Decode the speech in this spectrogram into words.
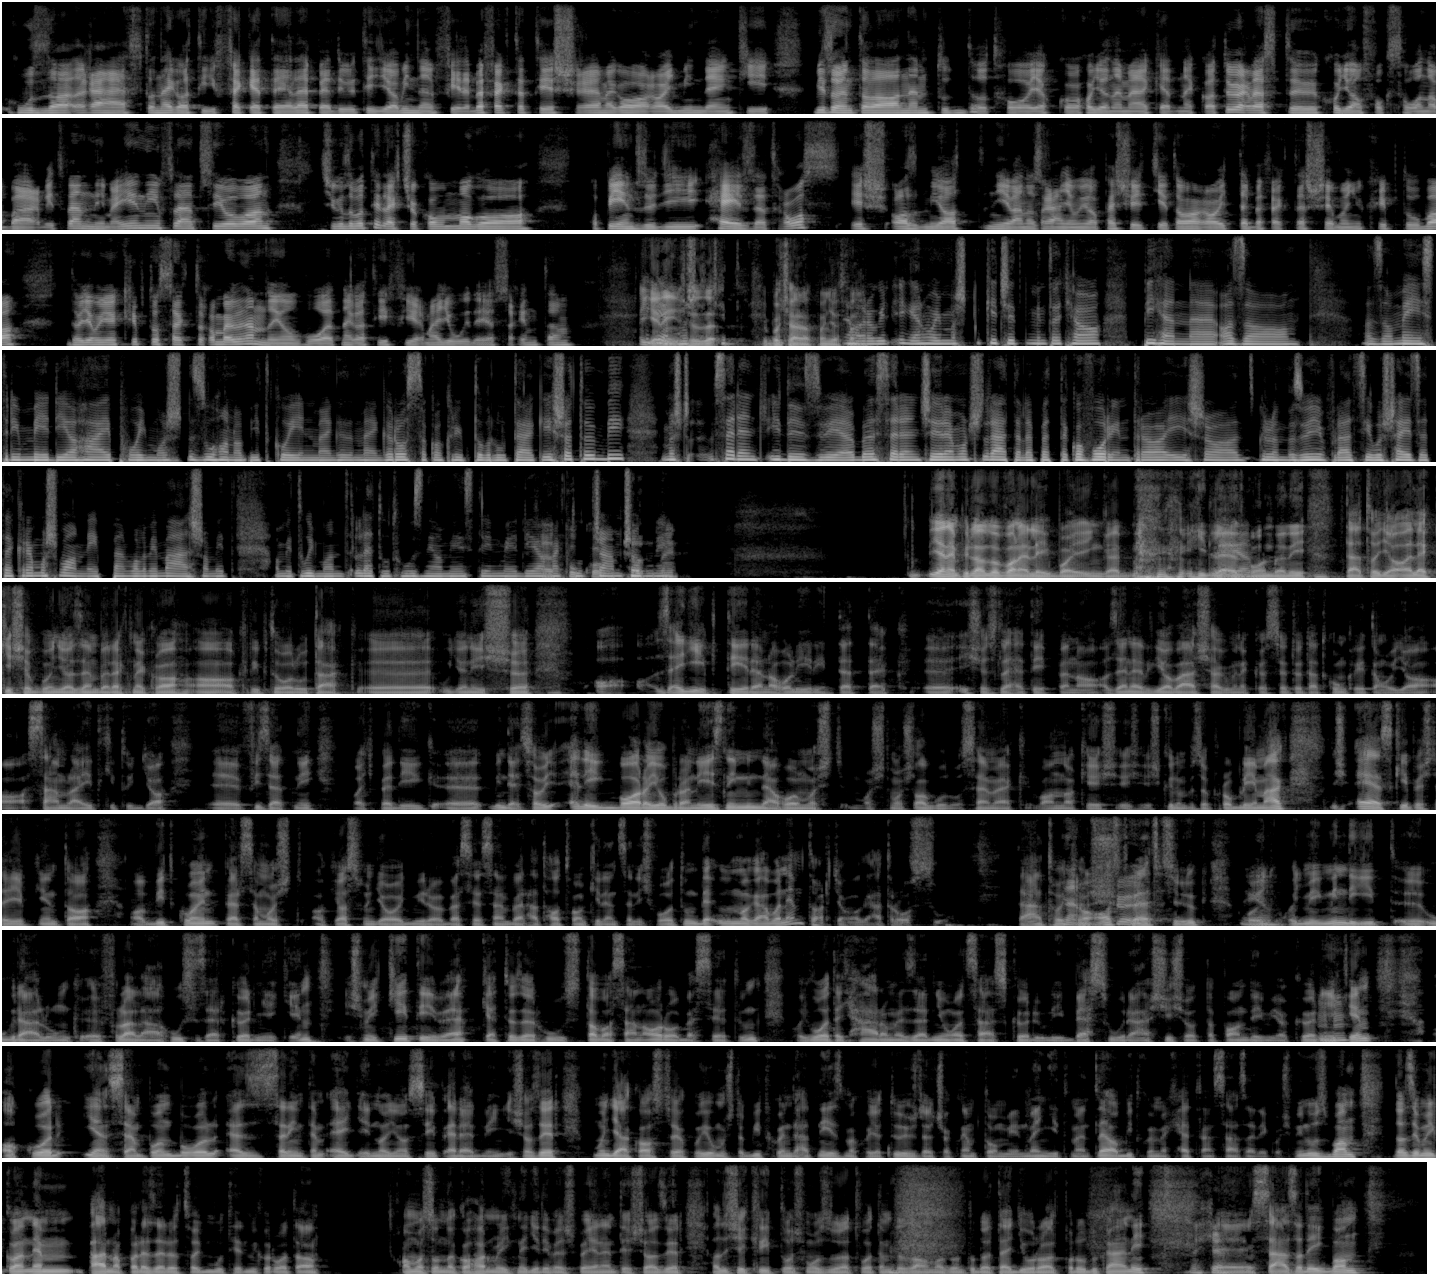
húzza rá ezt a negatív fekete lepedőt így a mindenféle befektetésre, meg arra, hogy mindenki bizonytalan, nem tudod, hogy akkor hogyan emelkednek a törlesztők, hogyan fogsz volna bármit venni, mert ilyen infláció van, és igazából tényleg csak a maga a pénzügyi helyzet rossz, és az miatt nyilván az rányomja a pesétjét arra, hogy te befektessél mondjuk kriptóba, de hogy a kriptoszektoron belül nem nagyon volt negatív firma egy jó ideje szerintem. Igen, igen én is. Ez kicsit, a... Bocsánat, mondjad arra, hogy Igen, hogy most kicsit, mint hogyha pihenne az a az a mainstream média hype, hogy most zuhan a bitcoin, meg, meg rosszak a kriptovaluták, és a többi. Most szerencs, idézőjelben szerencsére most rátelepettek a forintra és a különböző inflációs helyzetekre, most van éppen valami más, amit, amit úgymond le tud húzni a mainstream média, meg tud csámcsogni. Jelen pillanatban van elég baj, inkább így Igen. lehet mondani. Tehát, hogy a legkisebb gondja az embereknek a, a, a kriptovaluták, ugyanis az egyéb téren, ahol érintettek, és ez lehet éppen az energiaválság, aminek köszönhető, tehát konkrétan, hogy a, a számláit ki tudja fizetni, vagy pedig mindegy. Szóval, hogy elég balra-jobbra nézni, mindenhol most, most, most aggódó szemek vannak, és, és, és különböző problémák, és ehhez képest egyébként a, a bitcoin, persze most, aki azt mondja, hogy miről beszélsz ember, hát 69-en is voltunk, de önmagában nem tartja magát rosszul. Tehát, hogyha nem, azt sőt. vesszük, hogy, hogy még mindig itt ugrálunk föl alá a 20 ezer környékén, és még két éve, 2020 tavaszán arról beszéltünk, hogy volt egy 3800 körüli beszúrás is ott a pandémia környékén, uh-huh. akkor ilyen szempontból ez szerintem egy, egy nagyon szép eredmény, és azért mondják azt, hogy akkor jó, most a bitcoin, de hát nézd meg, hogy a tőzsde csak nem tudom én mennyit ment le, a bitcoin meg 70%-os mínuszban, de azért mondjuk a nem pár nappal ezelőtt, vagy múlt hét, mikor volt a Amazonnak a harmadik negyedéves bejelentése azért az is egy kriptos mozdulat volt, amit az Amazon tudott egy óra alatt produkálni okay. századékban.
